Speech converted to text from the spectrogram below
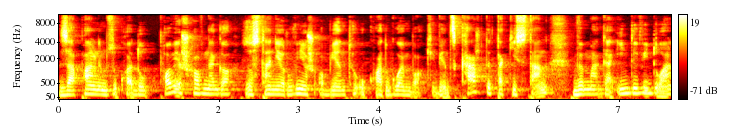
zapalnym z układu powierzchownego zostanie również objęty układ głęboki. Więc każdy taki stan wymaga indywidualnego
